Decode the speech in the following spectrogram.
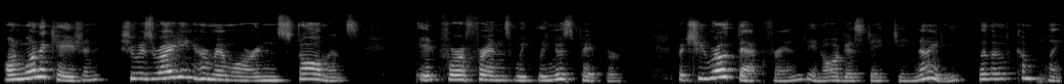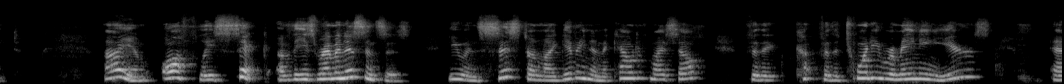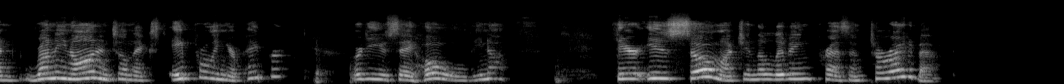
On one occasion, she was writing her memoir in installments for a friend's weekly newspaper. But she wrote that friend in August 1890 with a complaint. I am awfully sick of these reminiscences. You insist on my giving an account of myself for the, for the 20 remaining years and running on until next April in your paper? Or do you say, hold, enough? There is so much in the living present to write about.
